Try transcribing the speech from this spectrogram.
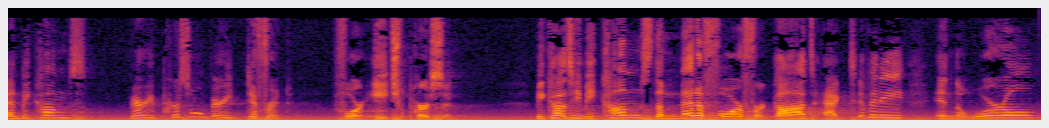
and becomes very personal, very different for each person because he becomes the metaphor for God's activity in the world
